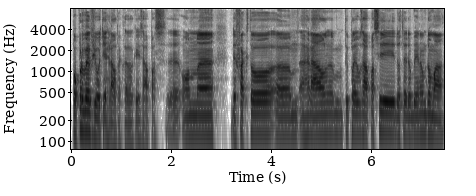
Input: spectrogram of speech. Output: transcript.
poprvé v životě hrál takhle velký zápas. Eh, on de facto hrál ty playoff zápasy do té doby jenom doma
